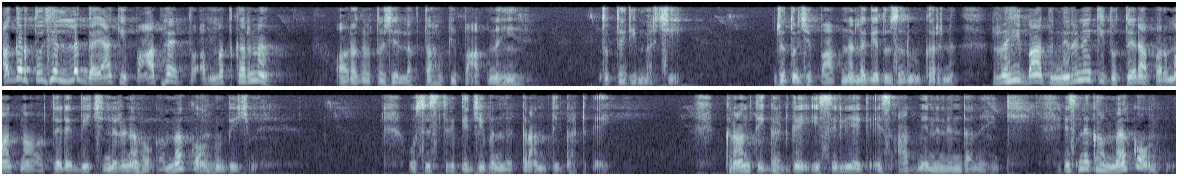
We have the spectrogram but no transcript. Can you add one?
अगर तुझे लग गया कि पाप है तो अब मत करना। और अगर तुझे लगता हो कि पाप नहीं है तो तेरी मर्ज़ी। जो तुझे पाप न लगे तो ज़रूर करना। रही बात निर्णय की तो तेरा परमात्मा और तेरे बीच निर्णय होगा। मैं कौन हूँ बीच में? उस स्त्री के जीवन में क्रांति घट गई। क्रांति घट गई, इसलिए कि इस आदमी ने निंदा नहीं की। इसने कहा, मैं कौन हूँ?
